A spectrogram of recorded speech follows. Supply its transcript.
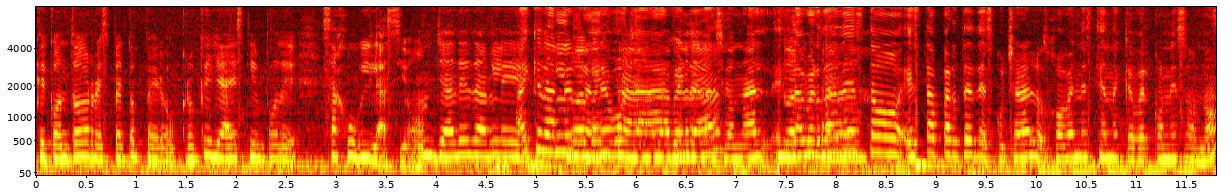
que con todo respeto, pero creo que ya es tiempo de esa jubilación, ya de darle Hay que darle nueva relevo entrada, ya ¿verdad? generacional. Nueva La verdad entrada. esto, esta parte de escuchar a los jóvenes tiene que ver con eso, ¿no?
